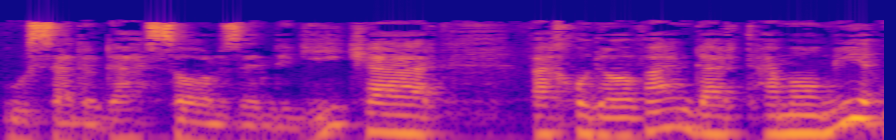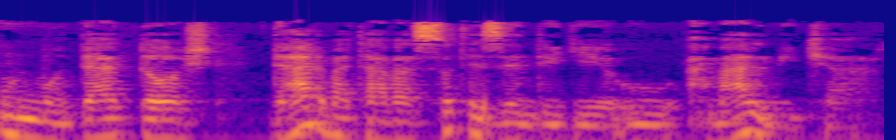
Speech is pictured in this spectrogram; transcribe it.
او 110 سال زندگی کرد و خداوند در تمامی اون مدت داشت در و توسط زندگی او عمل می کرد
